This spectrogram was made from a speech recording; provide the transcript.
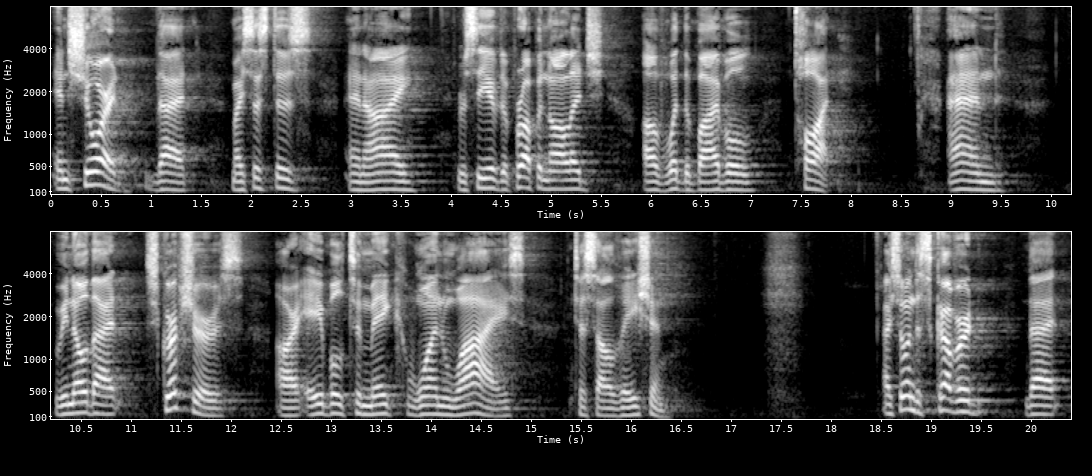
ensured that my sisters and I received a proper knowledge of what the Bible taught. And we know that scriptures are able to make one wise to salvation. I soon discovered that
